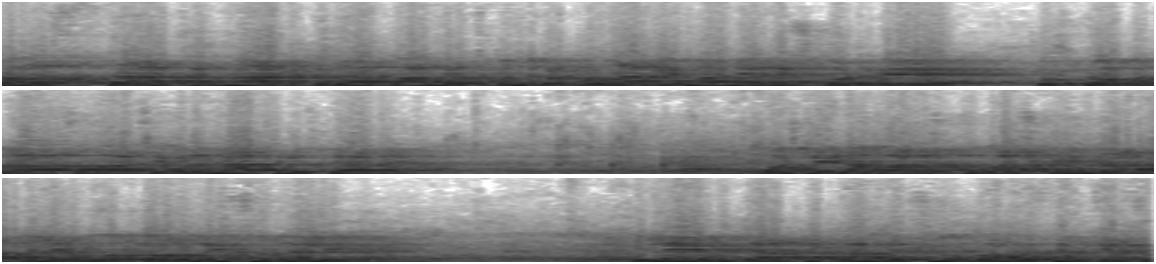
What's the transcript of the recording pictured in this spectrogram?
ಸಮಸ್ತ ಕರ್ನಾಟಕದ ಕಾಂಗ್ರೆಸ್ ಬಂಧುಗಳ ಪರವಾಗಿ ಮಾನ್ಯ ಹರೀಶ್ ಗೌಡ್ರಿಗೆ ಹುಟ್ಟುಹಬ್ಬದ ಶುಭಾಶಯಗಳನ್ನ ತಿಳಿಸ್ತಾ ಇದ್ದಾರೆ ಮೋಸ್ಟ್ಲಿ ನಾವು ಬಹಳಷ್ಟು ವರ್ಷಗಳಿಂದ ನಾವಿಲ್ಲೇ ಓದ್ತವ್ರು ಮೈಸೂರಿನಲ್ಲಿ. ಇಲ್ಲೇ ವಿದ್ಯಾರ್ಥಿ ಕಾಂಗ್ರೆಸ್, ಯುವ ಕಾಂಗ್ರೆಸ್ನಲ್ಲಿ ಕೆಲಸ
